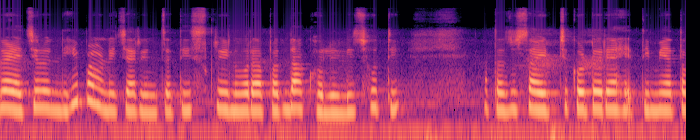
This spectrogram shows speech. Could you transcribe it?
गळ्याची रुंदी ही पावणे चार इंच ती स्क्रीनवर आपण दाखवलेलीच होती. आता जो साईडची कटोरी आहे ती मी आता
